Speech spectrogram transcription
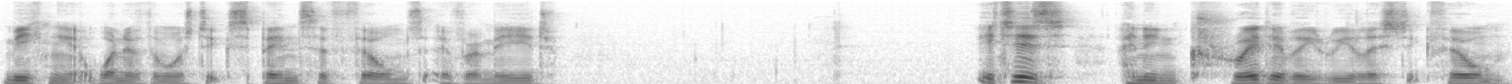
making it one of the most expensive films ever made. It is an incredibly realistic film.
